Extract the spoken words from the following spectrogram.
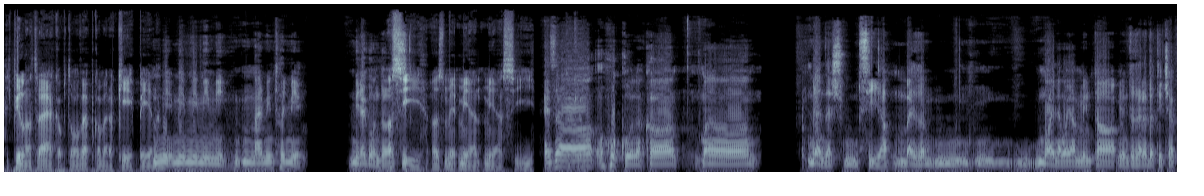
Egy pillanatra elkaptam a webkamera képén. Mi, mi, mi, mi, mi? Mármint, hogy mi? Mire gondolsz? A szí, az mi, milyen, milyen szí? Ez a Hokónak a, a rendes szíja. Ez a, majdnem olyan, mint, a, mint az eredeti, csak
